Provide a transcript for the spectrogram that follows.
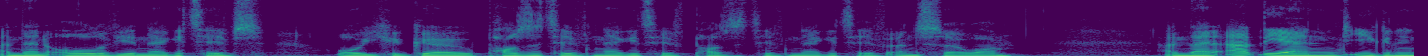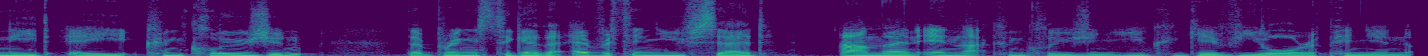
and then all of your negatives, or you could go positive, negative, positive, negative, and so on. And then at the end, you're going to need a conclusion that brings together everything you've said and then in that conclusion, you could give your opinion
